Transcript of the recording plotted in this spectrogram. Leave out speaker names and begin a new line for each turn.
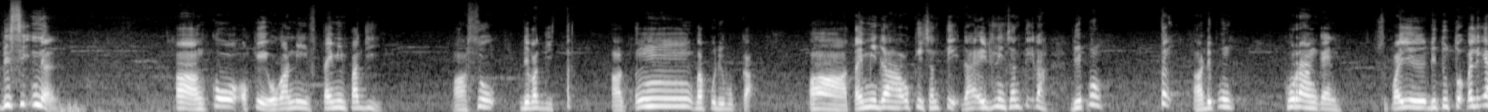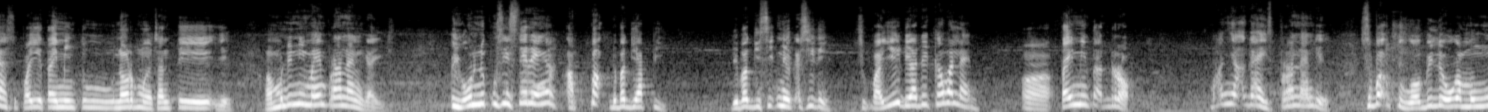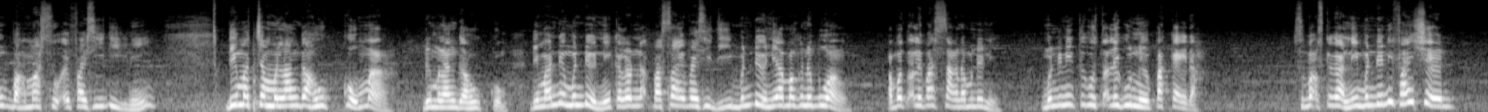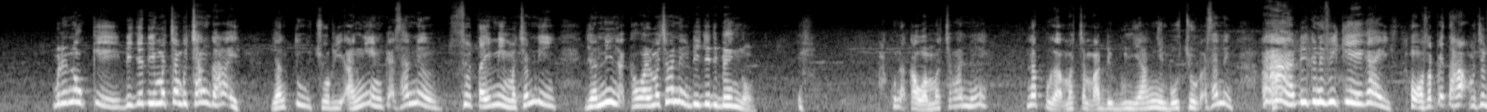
Dia signal. Ah, engkau okey orang ni timing pagi. Ah, so dia bagi tek. Ah, teng berapa dia buka. Ah, timing dah okey cantik dah Adeline cantik dah. Dia pun tek. Ah, dia pun kurangkan supaya dia tutup balik lah supaya timing tu normal cantik je. Ah, benda ni main peranan guys. Eh, owner pusing steering ah. Apak dia bagi api. Dia bagi signal kat sini supaya dia ada kawalan. Ah, timing tak drop. Banyak guys peranan dia. Sebab tu bila orang mengubah masuk FICD ni, dia macam melanggar hukum ah. Dia melanggar hukum. Di mana benda ni kalau nak pasang FICD, benda ni abang kena buang. Abang tak boleh pasang dah benda ni. Benda ni terus tak boleh guna, pakai dah. Sebab sekarang ni benda ni function. Benda ni okey. Dia jadi macam bercanggah. Eh, yang tu curi angin kat sana. So timing macam ni. Yang ni nak kawal macam mana? Dia jadi bengong. Eh, aku nak kawal macam mana eh? Kenapa tak macam ada bunyi angin bocor kat sana? Ah, dia kena fikir guys. Oh, sampai tahap macam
